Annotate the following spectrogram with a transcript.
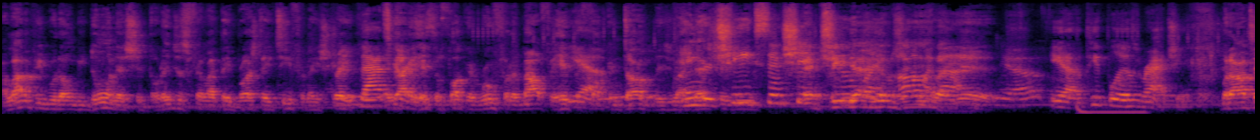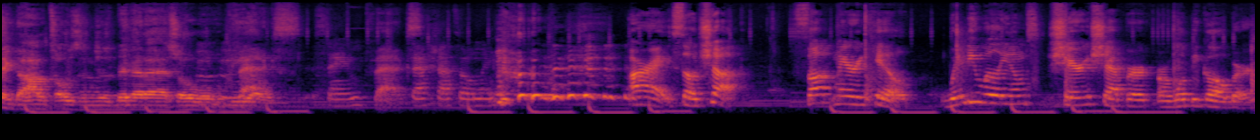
A lot of people don't be doing that shit though. They just feel like they brush their teeth and they straight. That's they gotta crazy. hit the fucking roof of the mouth and hit Yeah. the fucking tongue. Bitch. Like, And that your shit be- cheeks and shit and cheek- too, yeah, you know what I'm oh my Like, God. yeah. Yeah. Yeah, people is ratchet. But I'll take the hollow toes and just bend that ass over. Mm-hmm. over PO. Facts. Same. Facts. Back shots only. All right, so Chuck, fuck Mary Kill. Wendy Williams, Sherri Shepherd, or Whoopi Goldberg?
